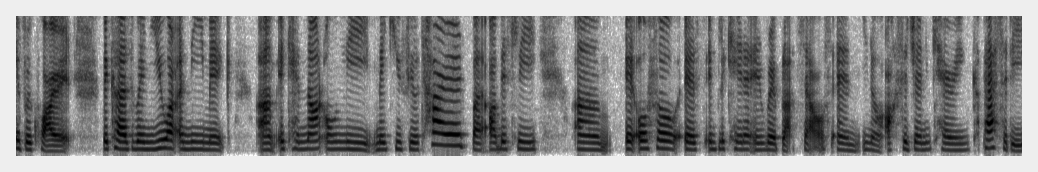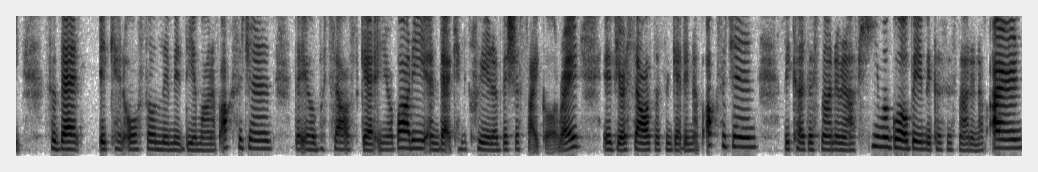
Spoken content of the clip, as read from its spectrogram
if required. Because when you are anemic, um, it can not only make you feel tired, but obviously um, it also is implicated in red blood cells and you know oxygen carrying capacity so that it can also limit the amount of oxygen that your cells get in your body and that can create a vicious cycle right? If your cells doesn't get enough oxygen because there's not enough hemoglobin because there's not enough iron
